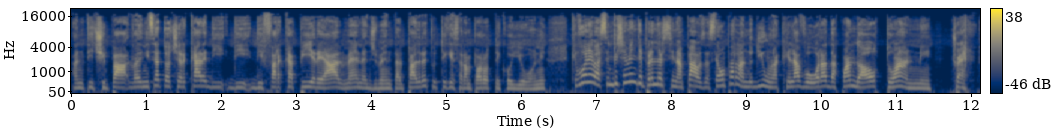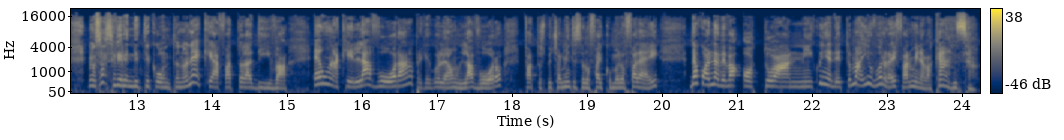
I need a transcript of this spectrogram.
anticipato, aveva iniziato a cercare di, di- di far capire al management, al padre tutti che sarà un po' rotte i coglioni, che voleva semplicemente prendersi una pausa. Stiamo parlando di una che lavora da quando ha otto anni. Cioè, non so se vi rendete conto, non è che ha fatto la diva, è una che lavora, perché quello è un lavoro, fatto specialmente se lo fai come lo fa lei, da quando aveva otto anni. Quindi ha detto, ma io vorrei farmi una vacanza.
